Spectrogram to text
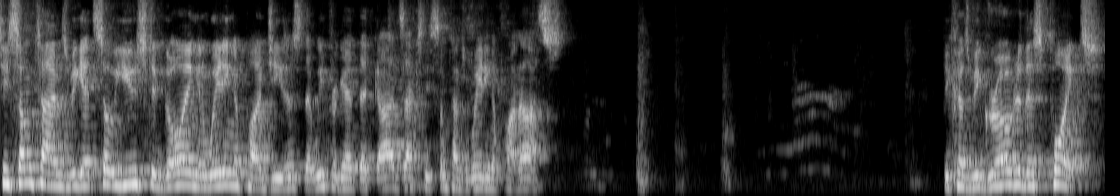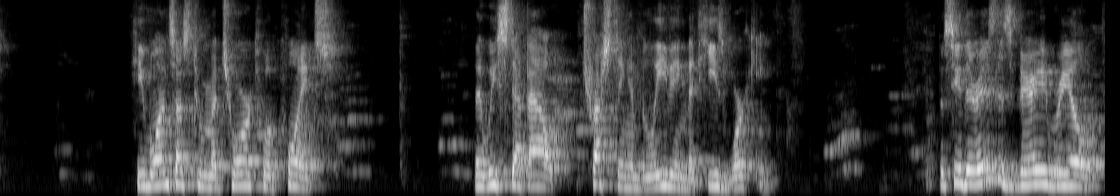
See, sometimes we get so used to going and waiting upon Jesus that we forget that God's actually sometimes waiting upon us. Because we grow to this point he wants us to mature to a point that we step out trusting and believing that He's working. But see, there is this very real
